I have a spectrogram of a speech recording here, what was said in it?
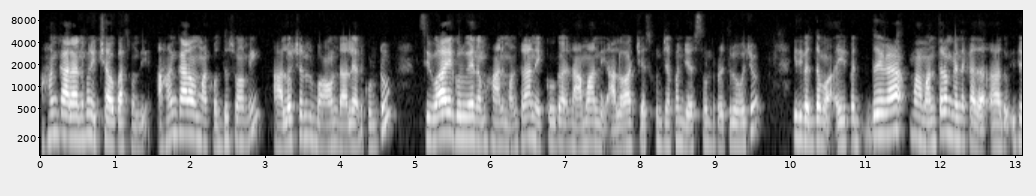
అహంకారాన్ని కూడా ఇచ్చే అవకాశం ఉంది. అహంకారం మాకు వద్దు స్వామి. ఆలోచనలు బాగుండాలి అనుకుంటూ శివాయ గురువే నమః అనే మంత్రాన్ని ఎక్కువగా నామాన్ని అలవాటు చేసుకుని జపం చేస్తుంటే ప్రతిరోజు. ఇది పెద్ద ఇది పెద్దగా మా మంత్రం కింద కదా రాదు ఇది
